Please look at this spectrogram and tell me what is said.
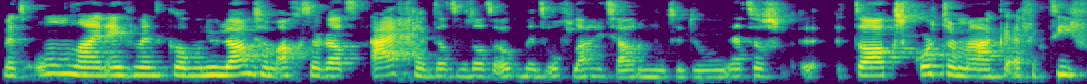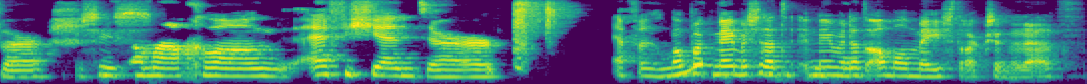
met online evenementen komen nu langzaam achter dat eigenlijk dat we dat ook met offline zouden moeten doen. Net als uh, talks korter maken, effectiever. Precies. Allemaal gewoon efficiënter. Even Hopelijk nemen, ze dat, nemen we dat allemaal mee straks inderdaad.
